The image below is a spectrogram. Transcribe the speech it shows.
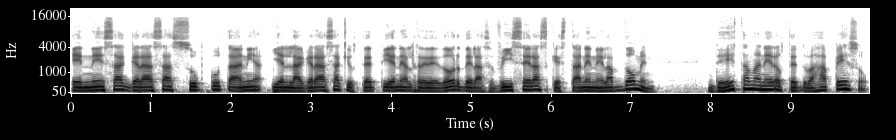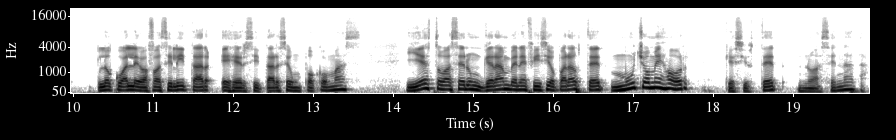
en esa grasa subcutánea y en la grasa que usted tiene alrededor de las vísceras que están en el abdomen. De esta manera usted baja peso, lo cual le va a facilitar ejercitarse un poco más. Y esto va a ser un gran beneficio para usted, mucho mejor que si usted no hace nada.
